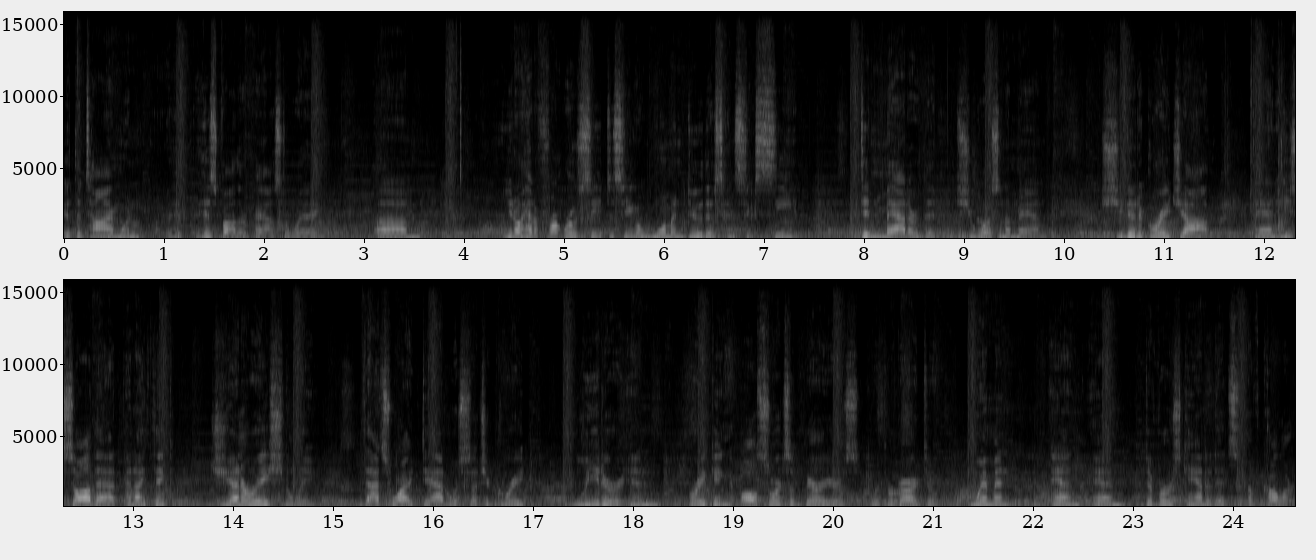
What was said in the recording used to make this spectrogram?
at the time when his father passed away, um, you know, had a front row seat to seeing a woman do this and succeed. Didn't matter that she wasn't a man. She did a great job. And he saw that. And I think generationally, that's why dad was such a great leader in breaking all sorts of barriers with regard to women and, and diverse candidates of color.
